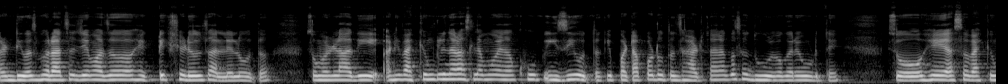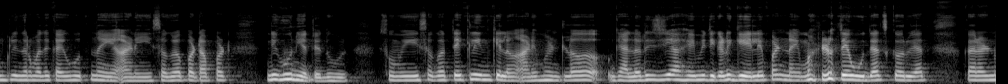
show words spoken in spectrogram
कारण दिवसभराचं जे माझं हेक्टिक शेड्यूल चाललेलं होतं सो म्हटलं आधी आणि व्हॅक्यूम क्लिनर असल्यामुळे ना खूप इझी होतं की पटापट होतं. झाडताना कसं धूळ वगैरे उडते. सो हे असं व्हॅक्यूम क्लिनरमध्ये काही होत नाही आणि सगळं पटापट निघून येते धूळ. सो मी सगळं ते क्लीन केलं आणि म्हटलं गॅलरी जी आहे मी तिकडे गेले पण नाही. म्हटलं ते उद्याच करूयात. कारण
